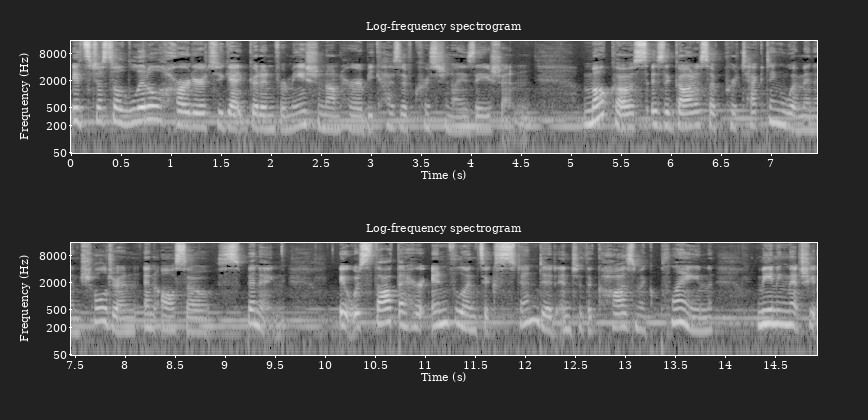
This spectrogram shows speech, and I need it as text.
It's just a little harder to get good information on her because of Christianization. Mokos is a goddess of protecting women and children and also spinning. It was thought that her influence extended into the cosmic plane, meaning that she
